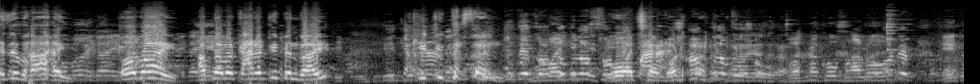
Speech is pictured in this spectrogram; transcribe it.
এই যে ভাই ও ভাই আপনি আবার কারে টিপেন ভাই? কি ও আচ্ছা ঘটনা ঘটনা খুব ভালো। এই তো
